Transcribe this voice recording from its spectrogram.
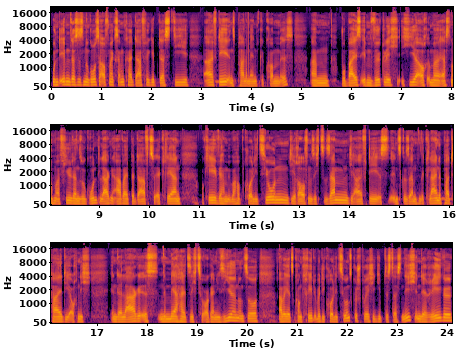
Und eben, dass es eine große Aufmerksamkeit dafür gibt, dass die AfD ins Parlament gekommen ist. Ähm, wobei es eben wirklich hier auch immer erst nochmal viel dann so Grundlagenarbeit bedarf, zu erklären, okay, wir haben überhaupt Koalitionen, die raufen sich zusammen. Die AfD ist insgesamt eine kleine Partei, die auch nicht in der Lage ist, eine Mehrheit sich zu organisieren und so. Aber jetzt konkret über die Koalitionsgespräche gibt es das nicht. In der Regel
